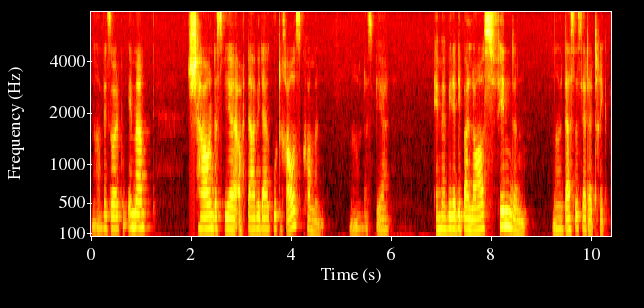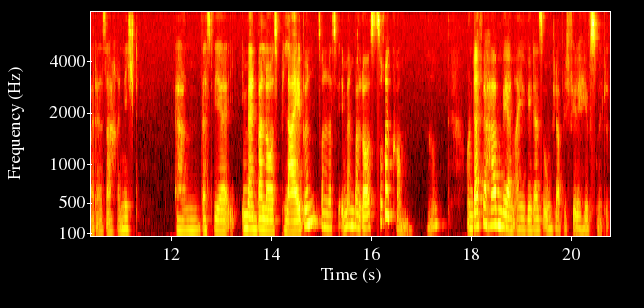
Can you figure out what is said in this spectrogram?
Ja, wir sollten immer schauen, dass wir auch da wieder gut rauskommen, ja, dass wir immer wieder die Balance finden das ist ja der Trick bei der Sache. Nicht, ähm, dass wir immer in Balance bleiben, sondern dass wir immer in Balance zurückkommen. Ne? Und dafür haben wir im Ayurveda so unglaublich viele Hilfsmittel.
